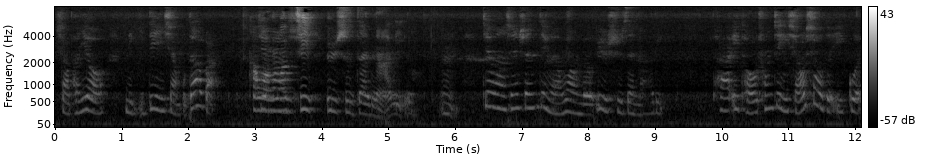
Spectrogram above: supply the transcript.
小朋友，你一定想不到吧？他忘记浴室在哪里了。嗯，健忘先生竟然忘了浴室在哪里。他一头冲进小小的衣柜，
